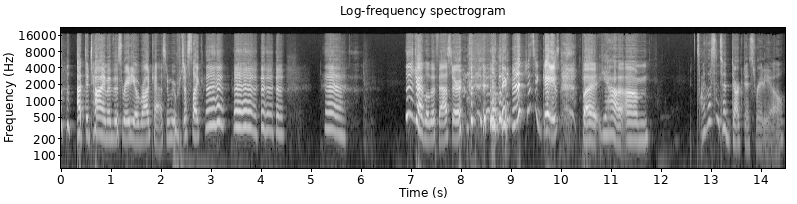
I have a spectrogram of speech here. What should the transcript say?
at the time of this radio broadcast and we were just like, let's drive a little bit faster Like, just in case. But yeah, um, I listened to Darkness Radio.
